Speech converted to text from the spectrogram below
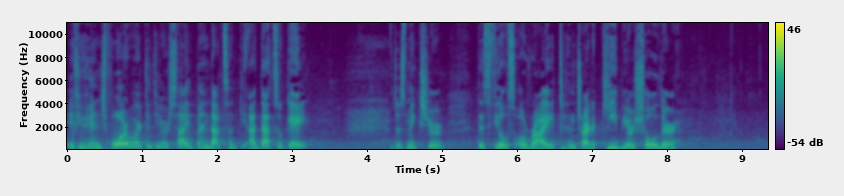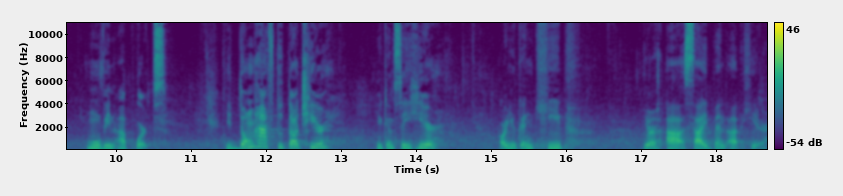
If you hinge forward into your side bend, that's, uh, that's okay. Just make sure this feels all right and try to keep your shoulder moving upwards. You don't have to touch here. You can stay here, or you can keep your uh, side bend up here.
